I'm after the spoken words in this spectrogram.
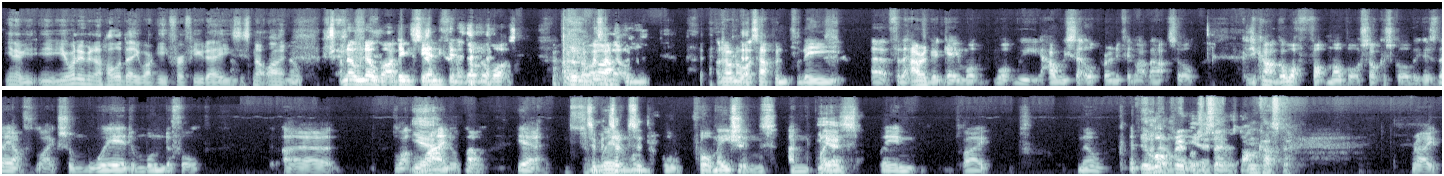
You know, you, you've only been on holiday, Waggy, for a few days. It's not like No. No, no, but I didn't see anything. I don't know what's I don't know what's No, happened. I don't know what's happened for the uh, for the Harrogate game. What what we how we set up or anything like that. So because you can't go off FOTMob or SofaScore because they have like some weird and wonderful uh like Yeah. line well yeah some To- weird to- and to- wonderful formations and Yeah. players playing like no It looked pretty much Yeah. the same as Doncaster. right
